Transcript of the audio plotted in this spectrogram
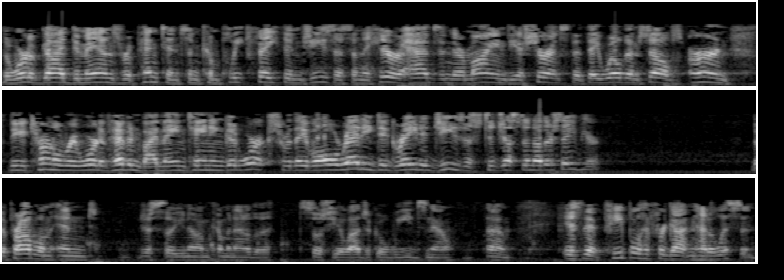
The Word of God demands repentance and complete faith in Jesus, and the hearer adds in their mind the assurance that they will themselves earn the eternal reward of heaven by maintaining good works, for they've already degraded Jesus to just another Savior. The problem, and just so you know, I'm coming out of the sociological weeds now, um, is that people have forgotten how to listen.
